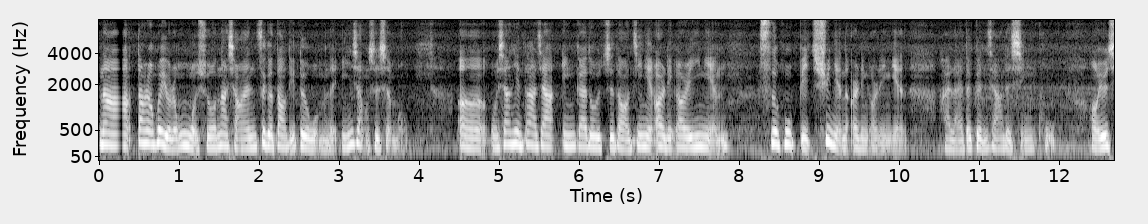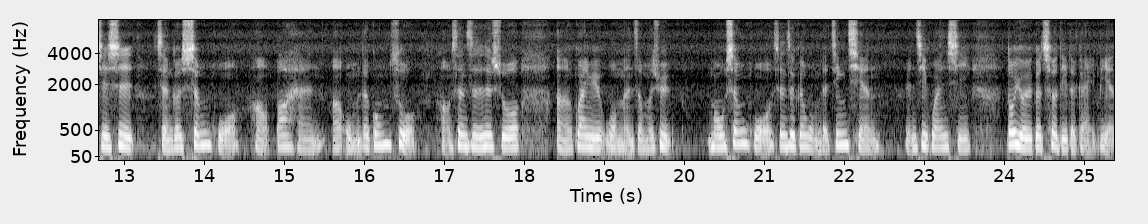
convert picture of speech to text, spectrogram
那当然会有人问我说：“那小安，这个到底对我们的影响是什么？”呃，我相信大家应该都知道，今年二零二一年似乎比去年的二零二零年还来得更加的辛苦。好，尤其是整个生活，好，包含呃我们的工作，好，甚至是说呃关于我们怎么去谋生活，甚至跟我们的金钱、人际关系都有一个彻底的改变。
